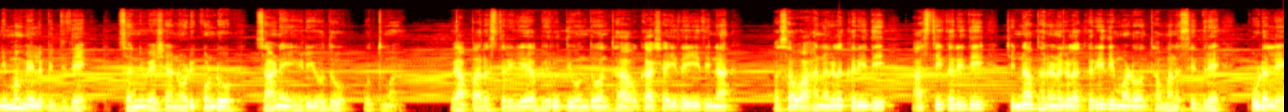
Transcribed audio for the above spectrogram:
ನಿಮ್ಮ ಮೇಲೆ ಬಿದ್ದಿದೆ. ಸನ್ನಿವೇಶ ನೋಡಿಕೊಂಡು ಸಾಣೆ ಹಿಡಿಯುವುದು ಉತ್ತಮ. ವ್ಯಾಪಾರಸ್ಥರಿಗೆ ಅಭಿವೃದ್ಧಿ ಹೊಂದುವಂತಹ ಅವಕಾಶ ಇದೆ ಈ ದಿನ. ಹೊಸ ವಾಹನಗಳ ಖರೀದಿ, ಆಸ್ತಿ ಖರೀದಿ, ಚಿನ್ನಾಭರಣಗಳ ಖರೀದಿ ಮಾಡುವಂಥ ಮನಸ್ಸಿದ್ರೆ ಕೂಡಲೇ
